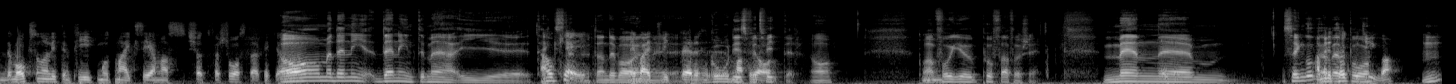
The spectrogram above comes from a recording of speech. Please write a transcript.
Det var också någon liten pik mot Mike Semas köttfärssås där fick jag. Ja, men den är, den är inte med i eh, texten Okej. utan det var Det bara en eh, godis för material. Twitter. Ja. Man får ju puffa för sig. Men ehm, sen går Ja, vi ett över på... betyg va? Mm.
